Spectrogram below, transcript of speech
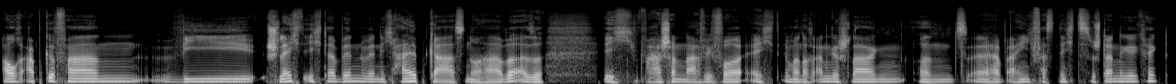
auch abgefahren, wie schlecht ich da bin, wenn ich Halbgas nur habe. Also ich war schon nach wie vor echt immer noch angeschlagen und äh, habe eigentlich fast nichts zustande gekriegt.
